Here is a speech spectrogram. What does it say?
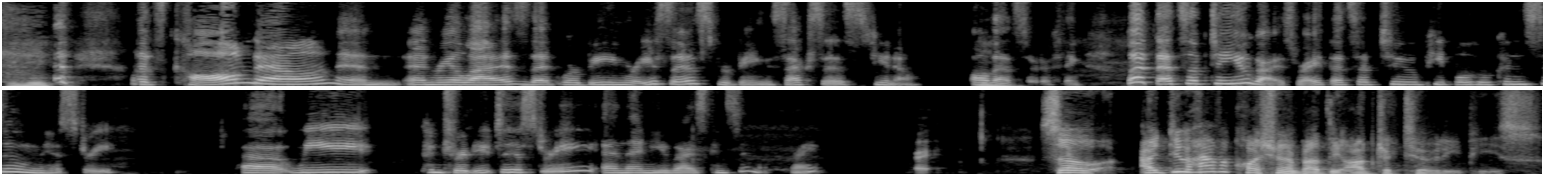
Mhm. Let's calm down and and realize that we're being racist, we're being sexist, you know, all Mhm. that sort of thing. But that's up to you guys, right? That's up to people who consume history. Uh, we contribute to history, and then you guys consume it, right? Right. So I do have a question about the objectivity piece.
